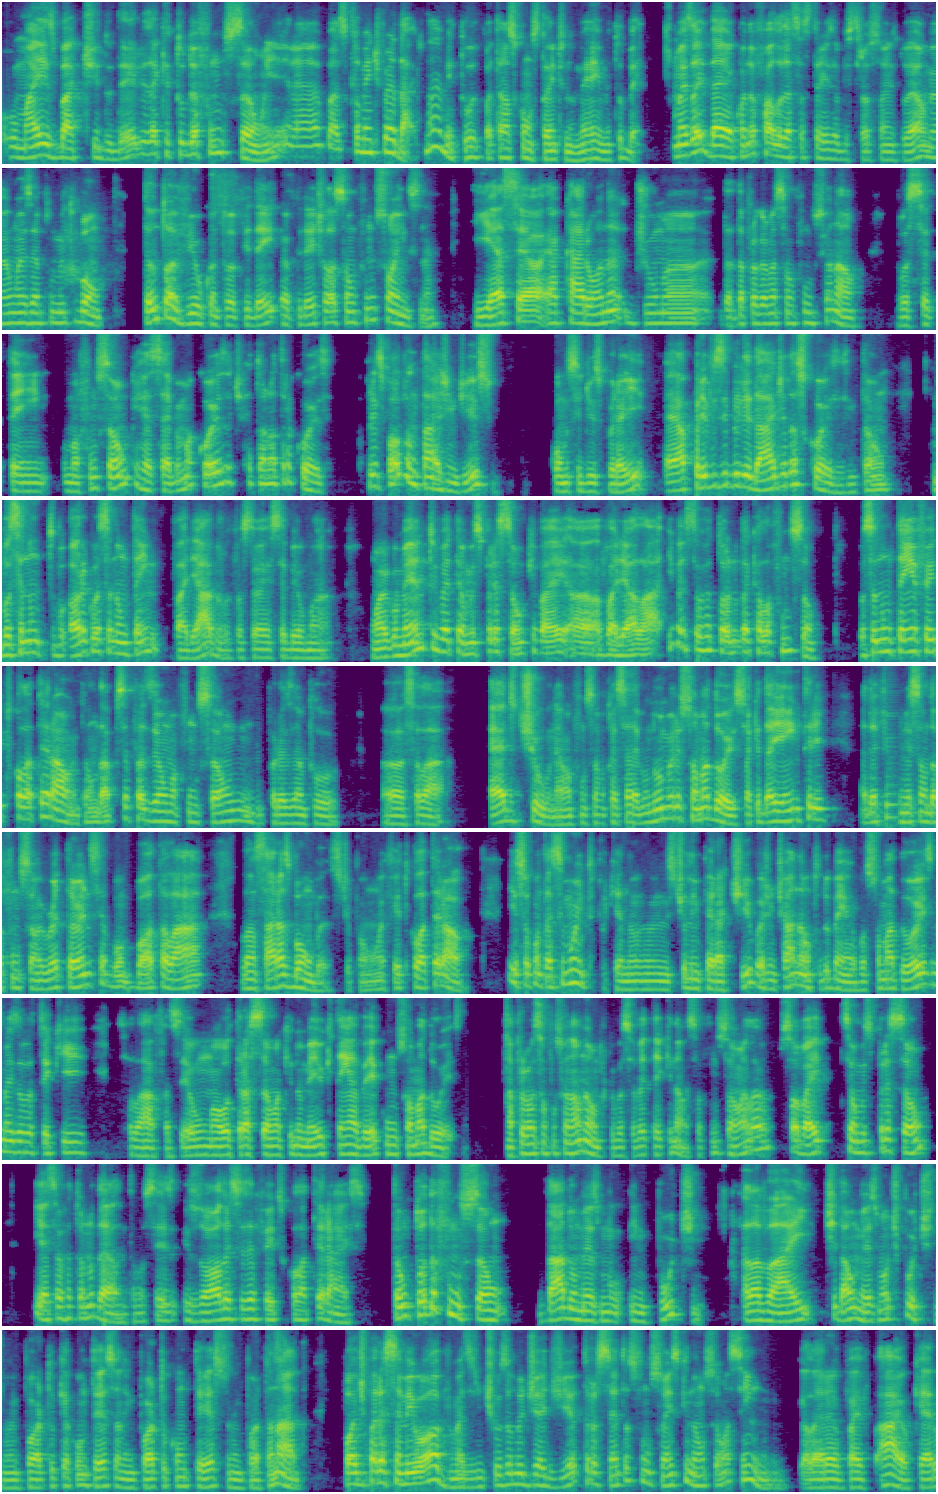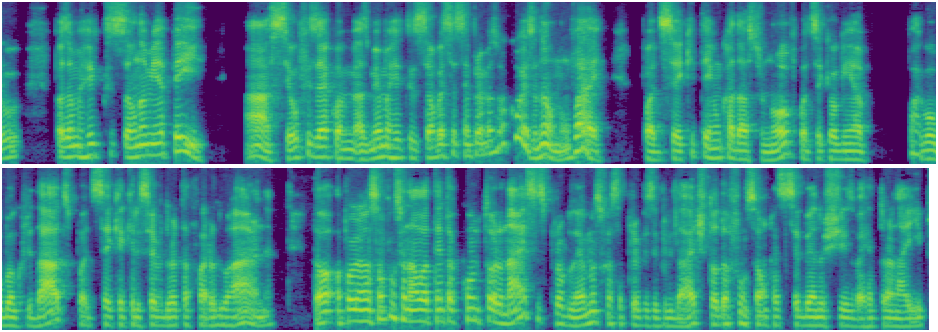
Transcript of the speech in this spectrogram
o mais batido deles é que tudo é função, e é basicamente verdade. Não é bem tudo, pode ter umas constantes no meio, mas tudo bem. Mas a ideia, quando eu falo dessas três abstrações do Elm, é um exemplo muito bom. Tanto a view quanto o update, update elas são funções, né? E essa é a, é a carona de uma da, da, programação funcional. Você tem uma função que recebe uma coisa e te retorna outra coisa. Principal vantagem disso, como se diz por aí, é a previsibilidade das coisas. Então, você não, a hora que você não tem variável, você vai receber uma, um argumento e vai ter uma expressão que vai avaliar lá e vai ser o retorno daquela função. Você não tem efeito colateral, então dá para você fazer uma função, por exemplo, uh, sei lá, add to, né, uma função que recebe um número e soma dois, só que daí entre a definição da função e return, você bota lá lançar as bombas, tipo, é um efeito colateral. Isso acontece muito, porque no, estilo imperativo a gente, ah, não, tudo bem, eu vou somar dois, mas eu vou ter que sei lá, fazer uma outra ação aqui no meio que tem a ver com soma 2. Na programação funcional, não, porque você vai ter que, não, essa função ela só vai ser uma expressão e esse é o retorno dela. Então, você isola esses efeitos colaterais. Então, toda função, dado o mesmo input, ela vai te dar o mesmo output, não importa o que aconteça, não importa o contexto, não importa nada. Pode parecer meio óbvio, mas a gente usa no dia a dia trocentas funções que não são assim. A galera vai, ah, eu quero fazer uma requisição na minha API ah, se eu fizer com as mesmas requisições, vai ser sempre a mesma coisa. Não, não vai. Pode ser que tenha um cadastro novo, pode ser que alguém apagou o banco de dados, pode ser que aquele servidor está fora do ar, né? Então, a programação funcional ela tenta contornar esses problemas com essa previsibilidade. Toda função recebendo x vai retornar y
